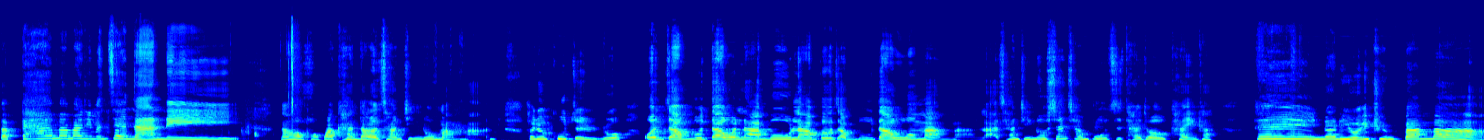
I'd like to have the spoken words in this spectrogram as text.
爸爸妈妈，你们在哪里？”然后花花看到了长颈鹿妈妈，她就哭着说：“我找不到，我哪不啦？我找不到我妈妈啦！”长颈鹿伸长脖子，抬头看一看，嘿，那里有一群斑马，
